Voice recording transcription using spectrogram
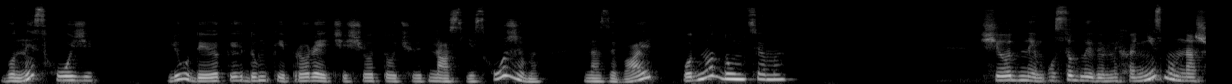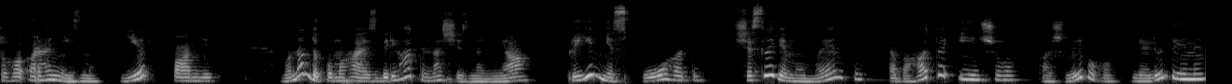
вони схожі. Люди, у яких думки про речі, що оточують нас, є схожими, називають однодумцями. Ще одним особливим механізмом нашого організму є пам'ять. Вона допомагає зберігати наші знання, приємні спогади, щасливі моменти та багато іншого важливого для людини.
